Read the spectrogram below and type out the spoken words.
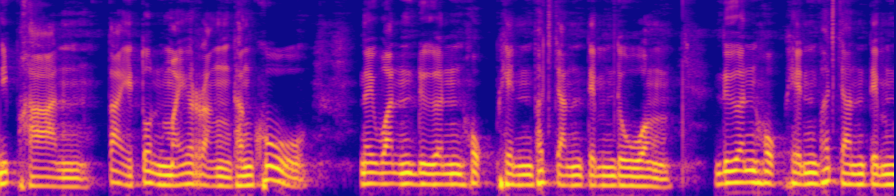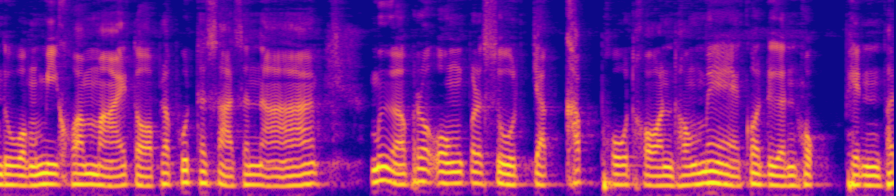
นิพพาน ใต้ต้นไม้รังทั้งคู่ ในวันเดือนหกเพนพระจันทร์เต็มดวง เดือนหกเพนพระจันทร์เต็มดวงมีความหมายต่อพระพุทธศาสนา เมื่อพระองค์ประสูติจากคับโพธรท้องแม่ก็เดือนหกเพนพระ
